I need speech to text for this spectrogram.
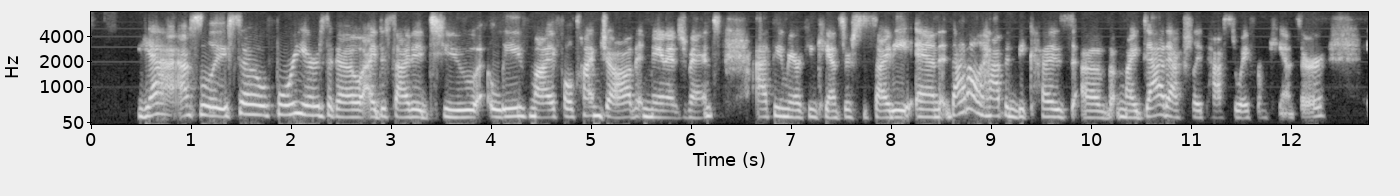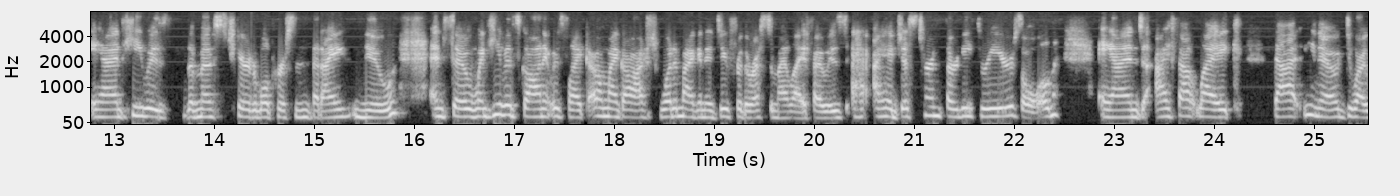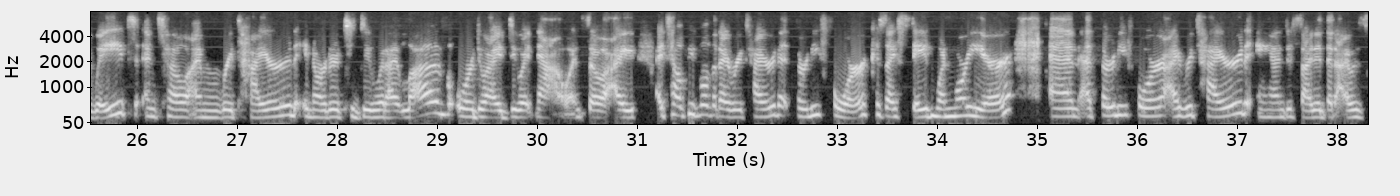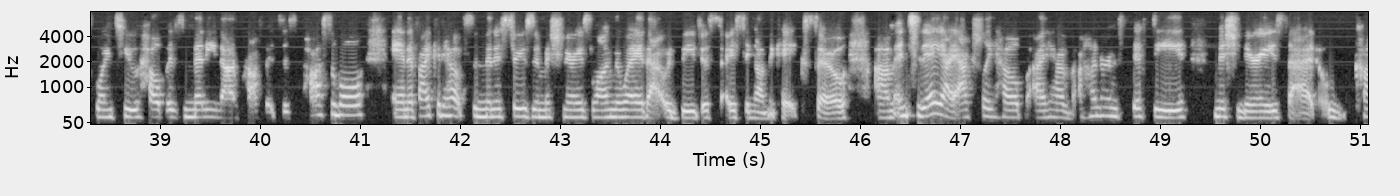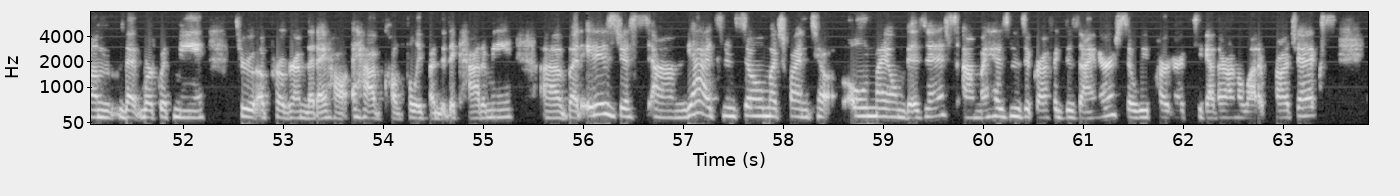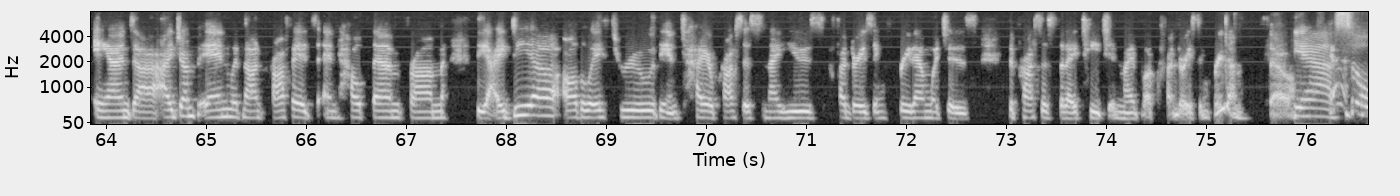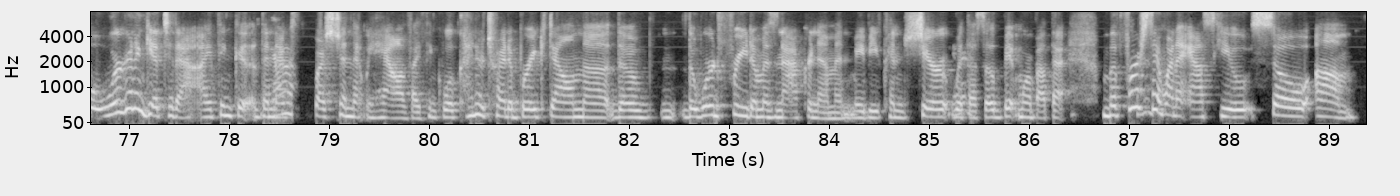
Yeah, absolutely. So, four years ago, I decided to leave my full time job in management at the American Cancer Society. And that all happened because of my dad actually passed away from cancer. And he was the most charitable person that I knew. And so, when he was gone, it was like, oh my gosh, what am I going to do for the rest of my life? I was, I had just turned 33 years old. And I felt like, that, you know, do I wait until I'm retired in order to do what I love or do I do it now? And so I, I tell people that I retired at 34 because I stayed one more year. And at 34, I retired and decided that I was going to help as many nonprofits as possible. And if I could help some ministries and missionaries along the way, that would be just icing on the cake. So, um, and today I actually help, I have 150 missionaries that come, that work with me through a program that I ha- have called Fully Funded Academy. Uh, but it is just, um, yeah, it's been so much fun to own my own business. Um, my husband's a graphic designer, so we partner together on a lot of projects. And uh, I jump in with nonprofits and help them from the idea all the way through the entire process. And I use fundraising freedom, which is the process that I teach in my book, Fundraising Freedom. So yeah, yeah. so we're going to get to that. I think the yeah. next question that we have, I think we'll kind of try to break down the the the word freedom as an acronym, and maybe you can share it with yeah. us a bit more about that. But first, I want to ask you. So, um,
